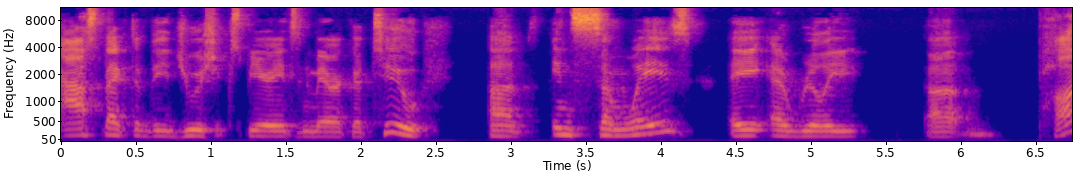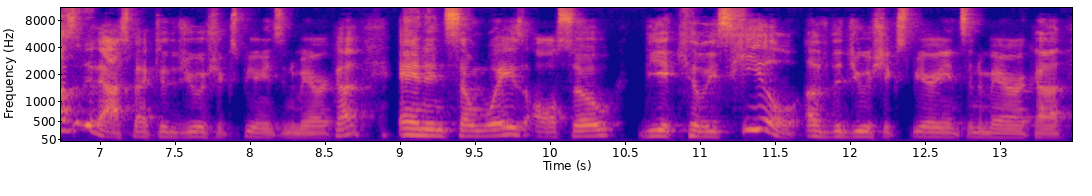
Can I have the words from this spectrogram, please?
aspect of the jewish experience in america too. Uh, in some ways a, a really uh, positive aspect of the Jewish experience in America, and in some ways also the Achilles heel of the Jewish experience in America.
